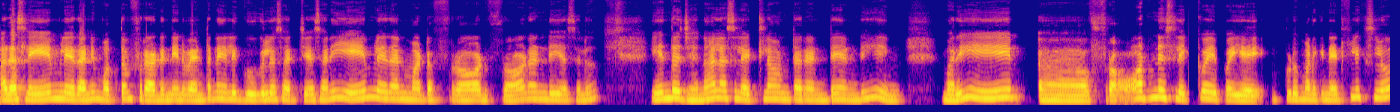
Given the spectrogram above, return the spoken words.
అది అసలు ఏం లేదని మొత్తం ఫ్రాడ్. నేను వెంటనే వెళ్ళి గూగుల్‌లో సెర్చ్ చేశాను. ఏం లేదనమాట. ఫ్రాడ్, ఫ్రాడ్ అండి అసలు. ఏందో జనాలు అసలు ఎట్లా ఉంటారంటే అండి, మరి ఫ్రాడ్‌నెస్‌లు ఎక్కువైపోయాయి. ఇప్పుడు మనకి నెట్‌ఫ్లిక్స్‌లో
